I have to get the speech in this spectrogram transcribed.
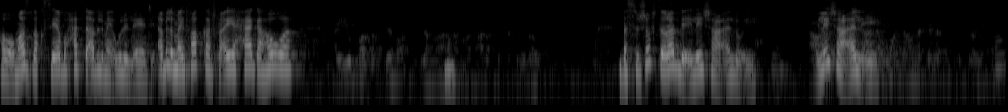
هو مصدق ثيابه حتى قبل ما يقول الآية دي. قبل ما يفكر في أي حاجة هو أيوب مصدق سيبه لما بس شفت رد إليشع قال له إيه؟ إليشع قال إيه؟ في إسرائيل.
